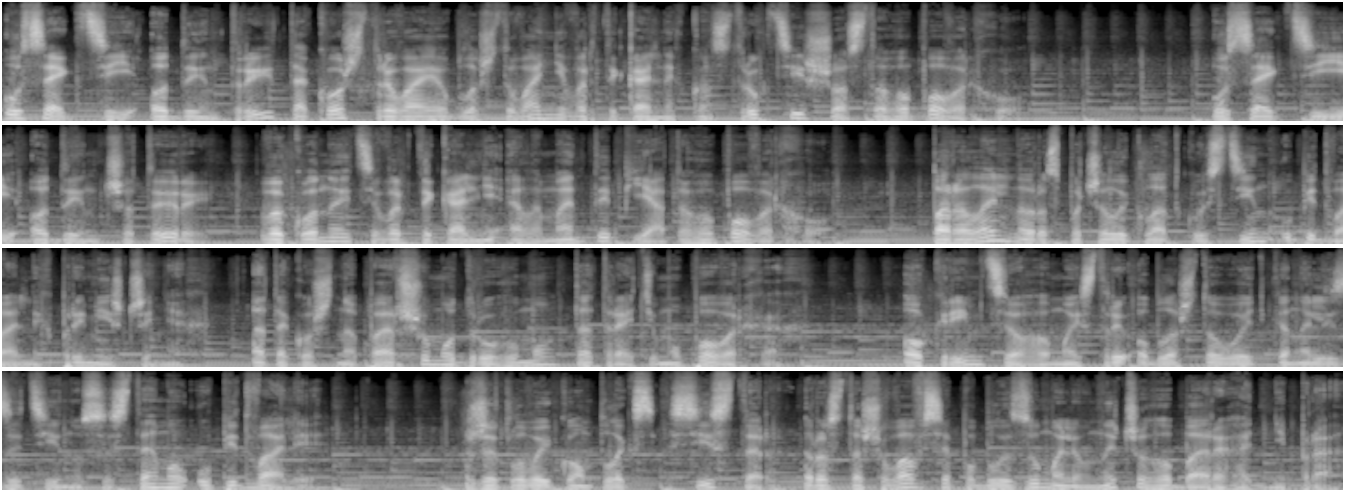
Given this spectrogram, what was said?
У секції 1.3 також триває облаштування вертикальних конструкцій шостого поверху. У секції 1.4 виконуються вертикальні елементи п'ятого поверху. Паралельно розпочали кладку стін у підвальних приміщеннях, а також на першому, другому та третьому поверхах. Окрім цього, майстри облаштовують каналізаційну систему у підвалі. Житловий комплекс Сістер розташувався поблизу мальовничого берега Дніпра.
